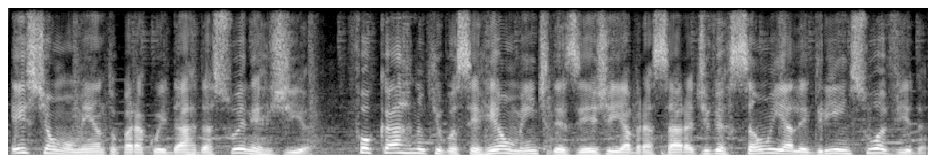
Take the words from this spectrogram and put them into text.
este é um momento para cuidar da sua energia, focar no que você realmente deseja e abraçar a diversão e alegria em sua vida.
